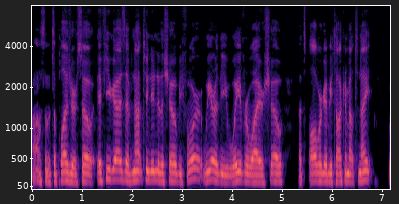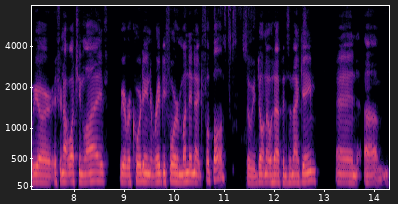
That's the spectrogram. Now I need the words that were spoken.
Awesome. It's a pleasure. So, if you guys have not tuned into the show before, we are the Waiver Wire Show. That's all we're going to be talking about tonight. We are, if you're not watching live, we are recording right before Monday Night Football. So, we don't know what happens in that game. And um,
